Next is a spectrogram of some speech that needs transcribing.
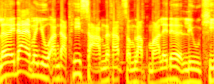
เลยได้มาอยู่อันดับที่ 3 นะครับสำหรับมาเลเดอร์ลิวคิ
